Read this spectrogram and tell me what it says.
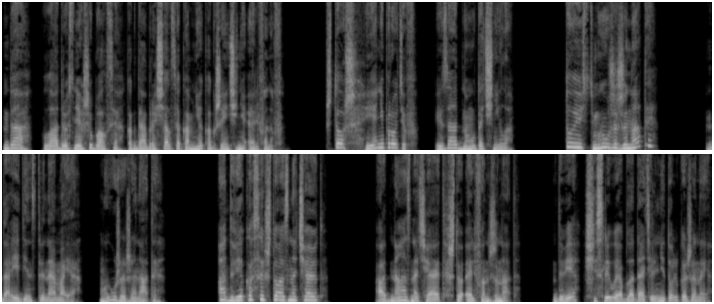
Да, Ладрос не ошибался, когда обращался ко мне как женщине эльфанов. Что ж, я не против, и заодно уточнила. «То есть мы уже женаты?» «Да, единственная моя», мы уже женаты. А две косы что означают? Одна означает, что Эльфан женат. Две — счастливый обладатель не только жены,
